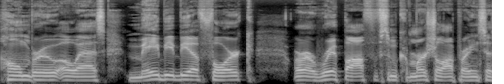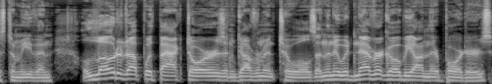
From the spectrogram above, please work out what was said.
homebrew OS, maybe be a fork or a rip off of some commercial operating system, even loaded up with backdoors and government tools, and then it would never go beyond their borders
